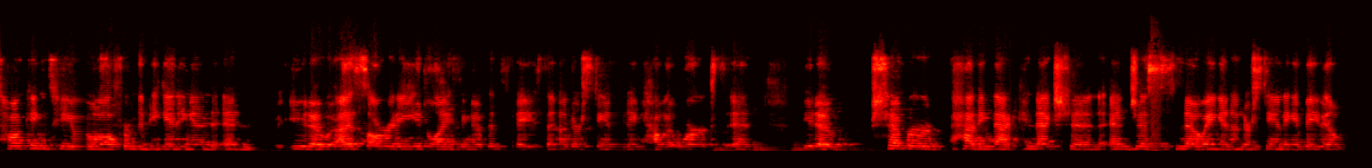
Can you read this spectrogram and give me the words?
talking to you all from the beginning and and you know us already utilizing open space and understanding how it works and you know shepherd having that connection and just knowing and understanding and being able,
